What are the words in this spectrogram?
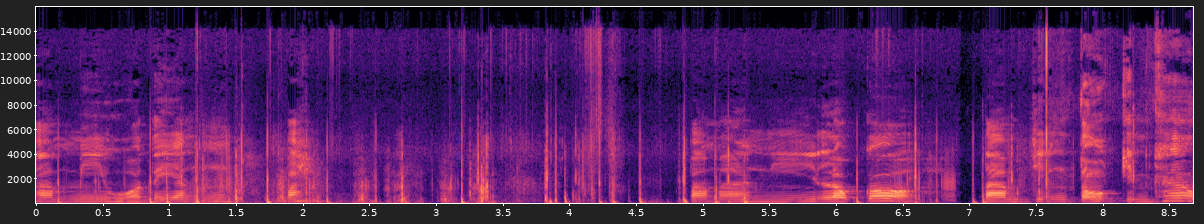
ทำมีหัวเตียง อืมไป ประมาณนี้แล้วก็ตามจริงโต๊ะกินข้าว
